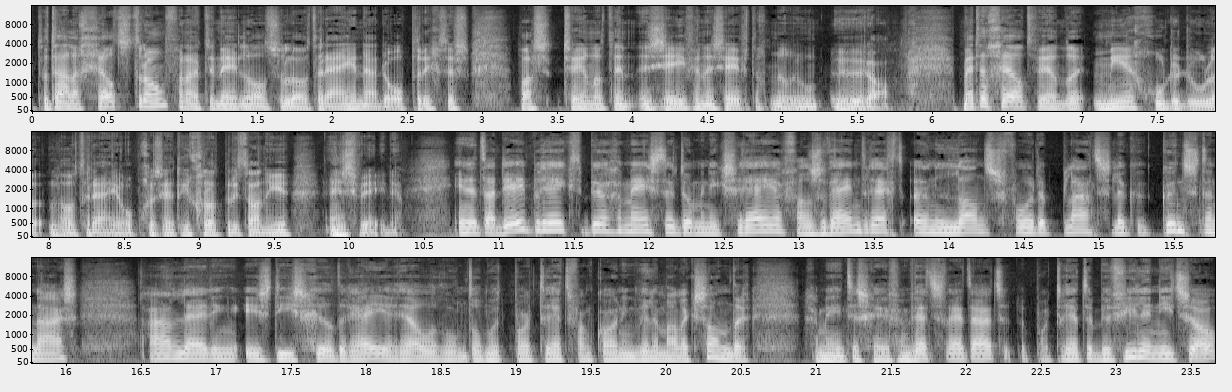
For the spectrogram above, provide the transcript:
Totale geldstroom vanuit de Nederlandse loterijen naar de oprichters was 277 miljoen euro. Met dat geld werden meer goede doelen loterijen opgezet in Groot-Brittannië en Zweden. In het AD breekt burgemeester Dominique Schreier van Zwijndrecht een lans voor de plaatselijke kunstenaars. Aanleiding is die schilderijenrel rondom het portret van koning Willem-Alexander. Gemeente schreef een wedstrijd uit, de portretten bevielen niet zo.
